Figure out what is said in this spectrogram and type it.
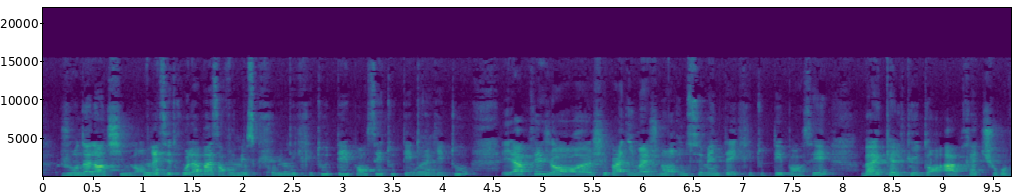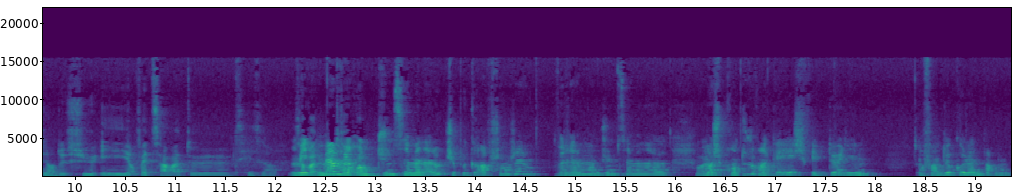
journal intime. Mais en vrai, c'est trop la base, en fait, mais parce que bien. t'écris toutes tes pensées, tous tes Ouais. trucs et tout. Et après, genre, euh, je sais pas, imaginons, une semaine, t'as écrit toutes tes pensées, bah, quelques temps après, tu reviens dessus et en fait, ça va te. C'est ça. Mais va te même en- d'une semaine à l'autre, tu peux grave changer. hein. Mm. Vraiment, d'une semaine à l'autre. Ouais. Moi, je prends toujours un cahier, je fais deux lignes, enfin deux colonnes, pardon.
